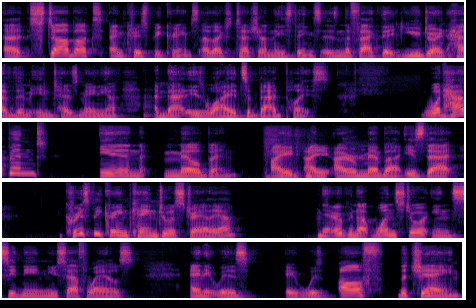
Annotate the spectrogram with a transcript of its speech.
uh, Starbucks and Krispy Kremes. I'd like to touch on these things, and the fact that you don't have them in Tasmania, and that is why it's a bad place. What happened in Melbourne, I I, I remember, is that Krispy Kreme came to Australia. They opened up one store in Sydney, New South Wales, and it was it was off the chain.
